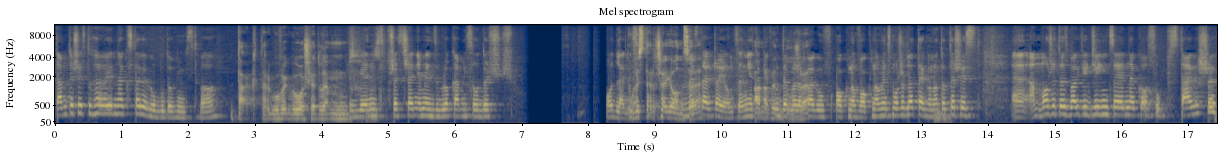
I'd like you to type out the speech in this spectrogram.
Tam też jest trochę jednak starego budownictwa, Tak, Targówek był osiedlem więc przestrzenie między blokami są dość odległe. Wystarczające. Wystarczające, nie tak jak u nawet duże. deweloperów okno w okno, więc może dlatego, no to też jest, e, a może to jest bardziej dzielnica jednak osób starszych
